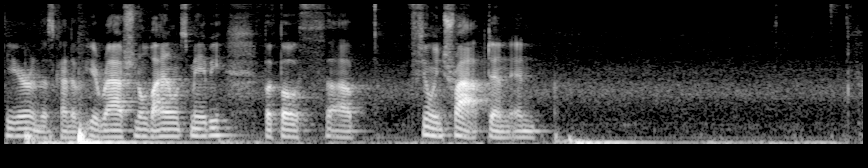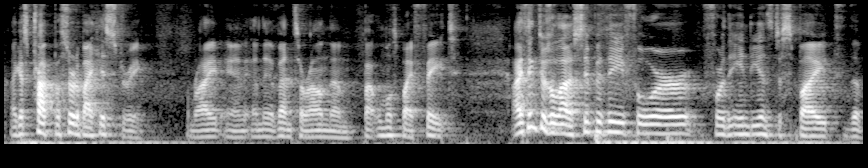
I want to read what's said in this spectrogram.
here and this kind of irrational violence maybe but both uh, feeling trapped and, and I guess trapped sort of by history right and, and the events around them but almost by fate I think there's a lot of sympathy for for the Indians, despite the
